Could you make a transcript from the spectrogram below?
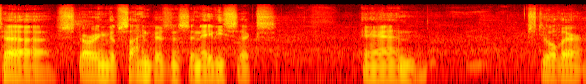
To starting the sign business in 86, and still there.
